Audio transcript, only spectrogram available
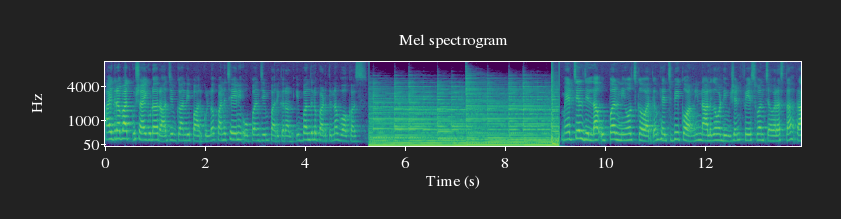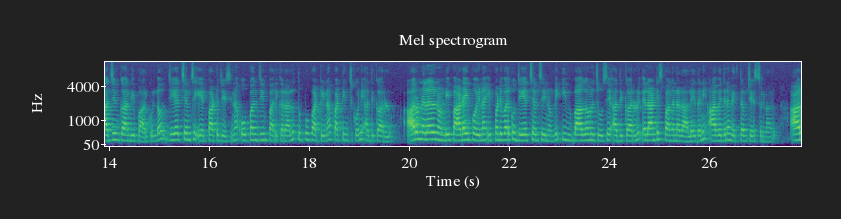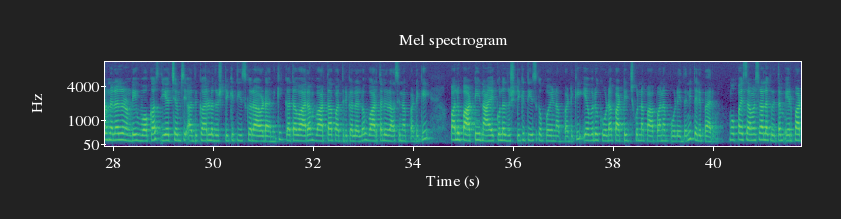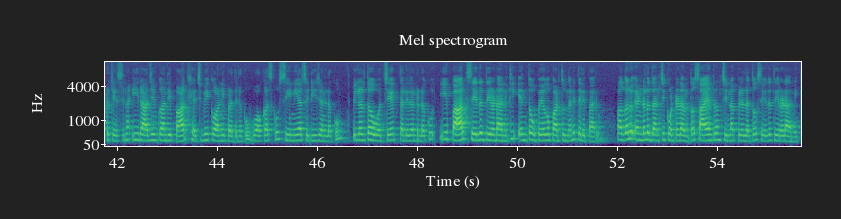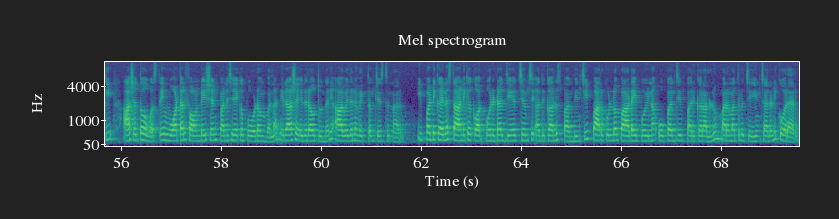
హైదరాబాద్ కుషాయిగూడ రాజీవ్ గాంధీ పార్కుల్లో పనిచేయని open gym పరికరాలు ఇబ్బందులు పడుతున్న వర్కర్స్. మేడ్చల్ జిల్లా ఉప్పల్ నియోజకవర్గం హెచ్బి కాలనీ నాలుగవ డివిజన్ ఫేస్ వన్ చవరస్తా రాజీవ్ గాంధీ పార్కుల్లో జీహెచ్ఎంసీ ఏర్పాటు చేసిన ఓపెన్ జిమ్ పరికరాలు తుప్పు పట్టిన పట్టించుకొని అధికారులు. ఆరు నెలల నుండి పాడైపోయిన ఇప్పటి వరకు జీహెచ్ఎంసీ నుండి ఈ విభాగంను చూసే అధికారులు ఎలాంటి స్పందన రాలేదని ఆవేదన వ్యక్తం చేస్తున్నారు. ఆరు నెలల నుండి వోకస్ జీహెచ్ఎంసీ అధికారుల దృష్టికి తీసుకురావడానికి గత వారం వార్తాపత్రికలలో వార్తలు రాసినప్పటికీ పలు పార్టీ నాయకుల దృష్టికి తీసుకుపోయినప్పటికీ ఎవరు కూడా పట్టించుకున్న పాపాన పోలేదని తెలిపారు. ముప్పై సంవత్సరాల క్రితం ఏర్పాటు చేసిన ఈ Rajiv Gandhi park HB colony ప్రజలకు వాకర్స్కు సీనియర్ సిటిజన్లకు పిల్లలతో వచ్చే తల్లిదండ్రులకు ఈ పార్క్ సేద తీరడానికి ఎంతో ఉపయోగపడుతుందని తెలిపారు. పగలు ఎండలు దంచి కొట్టడంతో సాయంత్రం చిన్నపిల్లలతో సేద తీరడానికి ఆశతో వస్తే వాటర్ ఫౌండేషన్ పనిచేయకపోవడం వల్ల నిరాశ ఎదురవుతుందని ఆవేదన వ్యక్తం చేస్తున్నారు. ఇప్పటికైనా స్థానిక కార్పొరేటర్ జీహెచ్ఎంసీ అధికారులు స్పందించి పార్కుల్లో పాడైపోయిన ఓపెన్ జిమ్ పరికరాలను మరమ్మతులు చేయించాలని కోరారు.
